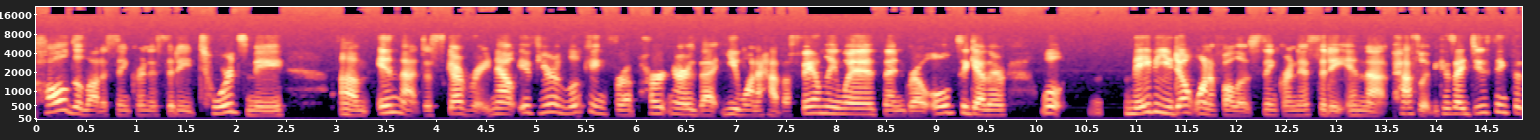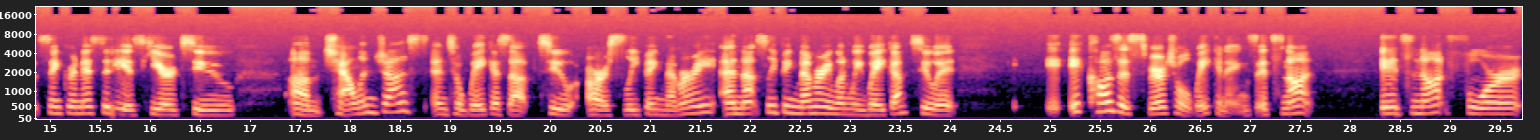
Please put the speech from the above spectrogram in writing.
called a lot of synchronicity towards me um, in that discovery. Now, if you're looking for a partner that you want to have a family with and grow old together, well, maybe you don't want to follow synchronicity in that pathway because I do think that synchronicity is here to um, challenge us and to wake us up to our sleeping memory. And that sleeping memory, when we wake up to it, it, it causes spiritual awakenings. It's not. It's not for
